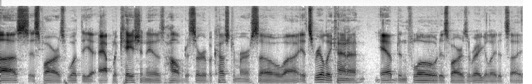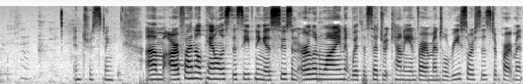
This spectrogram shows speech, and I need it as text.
us as far as what the application is, how to serve a customer. So uh, it's really kind of ebbed and flowed as far as the regulated side. Interesting. Um, our final panelist this evening is Susan Erlenwein with the Sedgwick County Environmental Resources Department.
